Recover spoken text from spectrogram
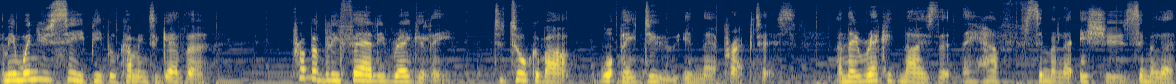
I mean, when you see people coming together, probably fairly regularly, to talk about what they do in their practice, and they recognize that they have similar issues, similar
